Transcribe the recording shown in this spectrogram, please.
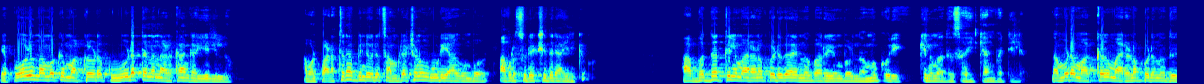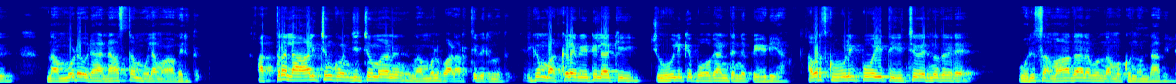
എപ്പോഴും നമുക്ക് മക്കളുടെ കൂടെ തന്നെ നടക്കാൻ കഴിയില്ലല്ലോ. അപ്പോൾ പടച്ചറബിന്റെ ഒരു സംരക്ഷണം കൂടിയാകുമ്പോൾ അവർ സുരക്ഷിതരായിരിക്കും. അബദ്ധത്തിൽ മരണപ്പെടുക എന്ന് പറയുമ്പോൾ നമുക്കൊരിക്കലും അത് സഹിക്കാൻ പറ്റില്ല. നമ്മുടെ മക്കൾ മരണപ്പെടുന്നത് നമ്മുടെ ഒരു അനാസ്ഥ മൂലമാവരുത്. അത്ര ലാളിച്ചും കൊഞ്ചിച്ചുമാണ് നമ്മൾ വളർത്തി വരുന്നത്. ശരിക്കും മക്കളെ വീട്ടിലാക്കി ജോലിക്ക് പോകാൻ തന്നെ പേടിയാണ്. അവർ സ്കൂളിൽ പോയി തിരിച്ചു വരുന്നത് വരെ ഒരു സമാധാനവും നമുക്കൊന്നും ഉണ്ടാവില്ല.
